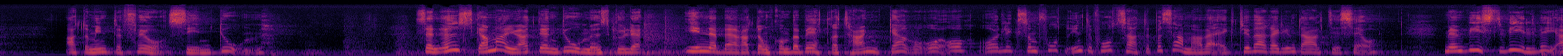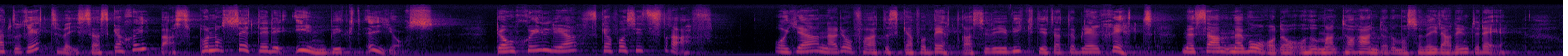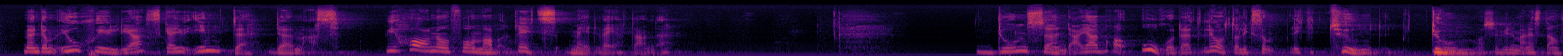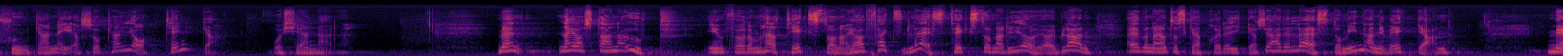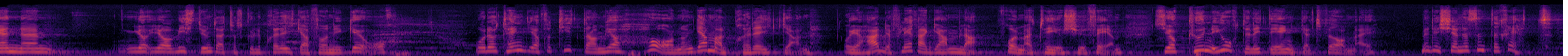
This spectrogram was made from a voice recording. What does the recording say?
att de inte får sin dom. Sen önskar man ju att den domen skulle innebära att de kom på bättre tankar och, och, och liksom fort, inte fortsatte på samma väg. Tyvärr är det ju inte alltid så. Men visst vill vi att rättvisa ska skipas. På något sätt är det inbyggt i oss. De skyldiga ska få sitt straff och gärna då för att det ska förbättras. Så det är viktigt att det blir rätt med, med vård och hur man tar hand om dem och så vidare. Det är inte det. Men de oskyldiga ska ju inte dömas. Vi har någon form av rättsmedvetande. Domsöndag, ja bra, ordet låter liksom lite tungt, dom, och så vill man nästan sjunka ner. Så kan jag tänka och känna det. Men när jag stannar upp inför de här texterna, jag har faktiskt läst texterna, det gör jag ibland, även när jag inte ska predika, så jag hade läst dem innan i veckan. Men eh, jag, jag, visste ju inte att jag skulle predika förrän igår. Och då tänkte jag, för titta om jag har någon gammal predikan, och jag hade flera gamla från Matteus 25, så jag kunde gjort det lite enkelt för mig. Men det kändes inte rätt.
